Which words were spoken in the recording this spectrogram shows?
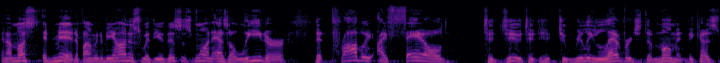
And I must admit, if I'm going to be honest with you, this is one as a leader that probably I failed to do, to, to, really leverage the moment. Because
